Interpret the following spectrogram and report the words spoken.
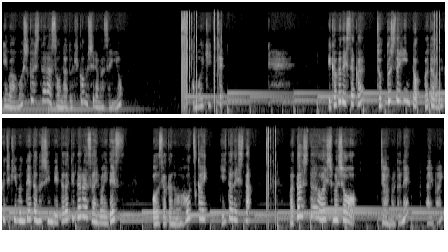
今はもしかしたらそんな時かもしれませんよ。思い切って。いかがでしたか？ちょっとしたヒントまたおみくじ気分で楽しんでいただけたら幸いです。大阪の魔法使いギータでした。また明日お会いしましょう。じゃあまたね。バイバイ。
